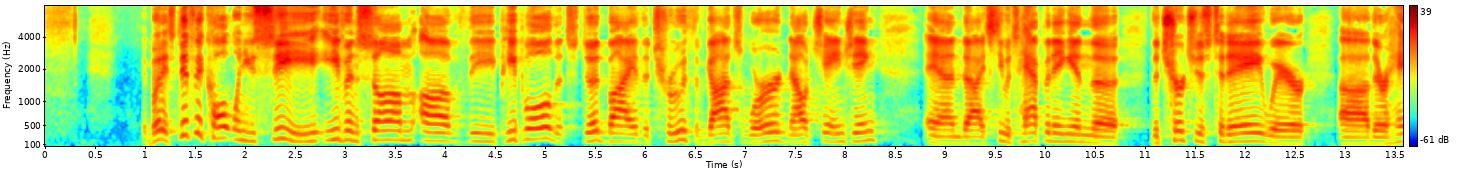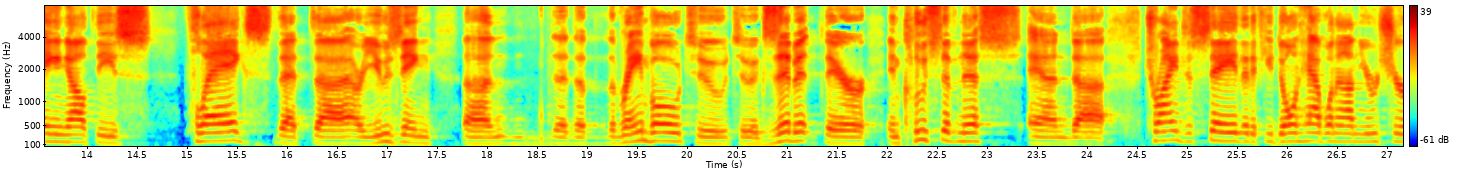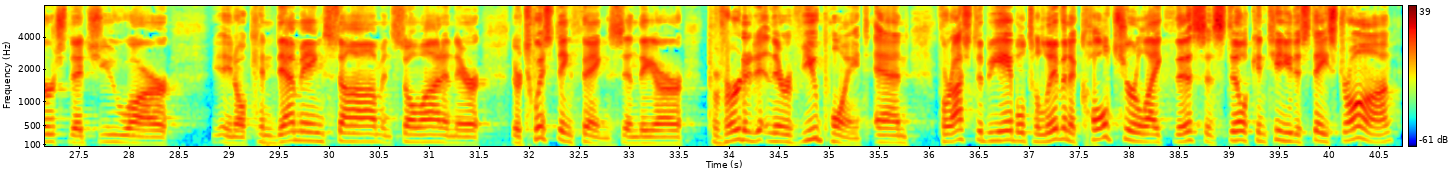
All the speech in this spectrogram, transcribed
But it's difficult when you see even some of the people that stood by the truth of God's word now changing. And I see what's happening in the, the churches today where uh, they're hanging out these flags that uh, are using uh, the, the, the, rainbow to, to exhibit their inclusiveness and uh, trying to say that if you don't have one on your church that you are you know condemning some and so on and they're they're twisting things and they are perverted in their viewpoint. And for us to be able to live in a culture like this and still continue to stay strong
